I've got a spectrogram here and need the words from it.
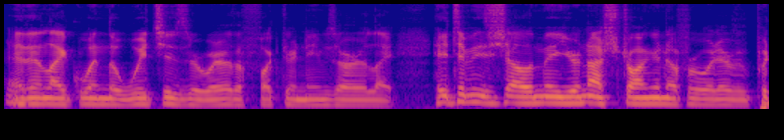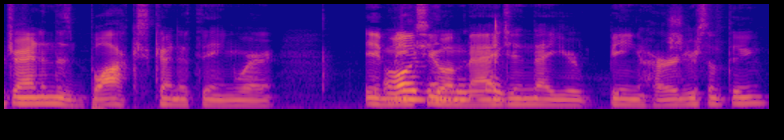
And then like when the witches or whatever the fuck their names are like, "Hey Timothy Chalamet, you're not strong enough or whatever. Put your hand in this box," kind of thing where it Oh, makes you and then, like- imagine that you're being hurt or something.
